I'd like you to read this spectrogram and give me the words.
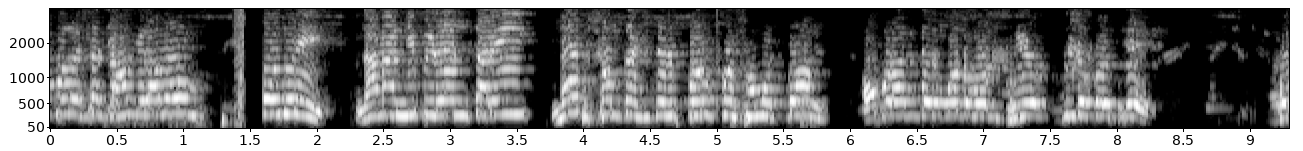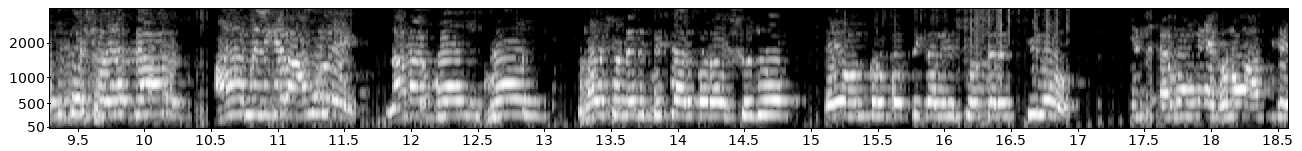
উপদেষ্টা জাহাঙ্গীর আলম চৌধুরী নানা নিপীড়নকারী ন্যাপ সন্ত্রাসীদের পরোক্ষ সমর্থন অপরাধীদের মনোবল দৃঢ় করেছে। কথিত স্বৈরাচার আওয়ামী লীগের আমলে নানা গুম, খুন, ধর্ষণের বিচার করার সুযোগ এই অন্তর্বর্তীকালীন সরকারের ছিল এবং এখনও আছে।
